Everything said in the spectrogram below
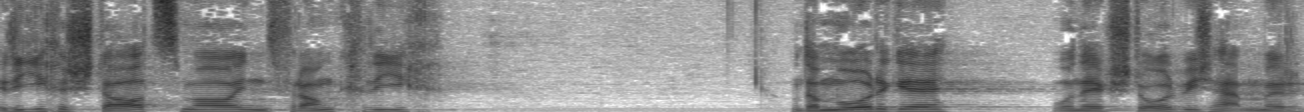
reicher Staatsmann in Frankreich. Und am Morgen, wo er gestorben ist, hat man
